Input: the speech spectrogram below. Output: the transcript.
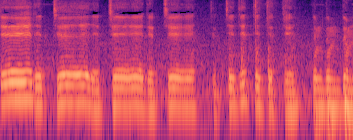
จืดจืดจืดจืดจืดจืดจืดจืดจืดดึมดึมดึม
